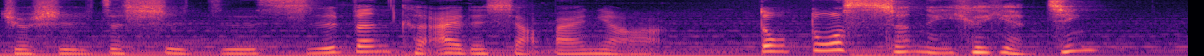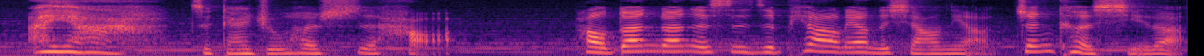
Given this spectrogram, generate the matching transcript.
就是这四只十分可爱的小白鸟啊，都多生了一个眼睛。哎呀，这该如何是好啊？好端端的四只漂亮的小鸟，真可惜了。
